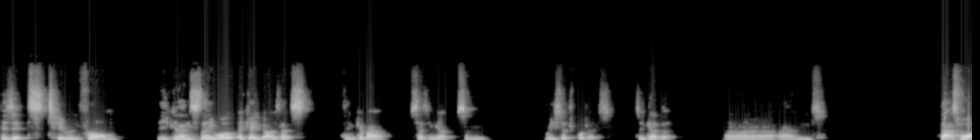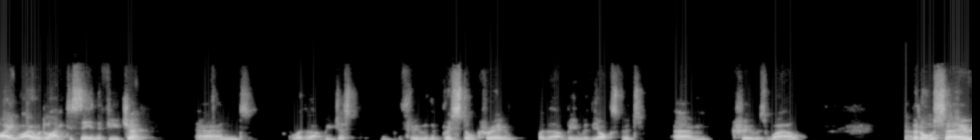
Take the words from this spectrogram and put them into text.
visits to and from, you can then say, well, okay, guys, let's think about setting up some research projects together. Uh, and that's what I, I would like to see in the future. And whether that be just through with the Bristol crew, whether that be with the Oxford um, crew as well. But also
